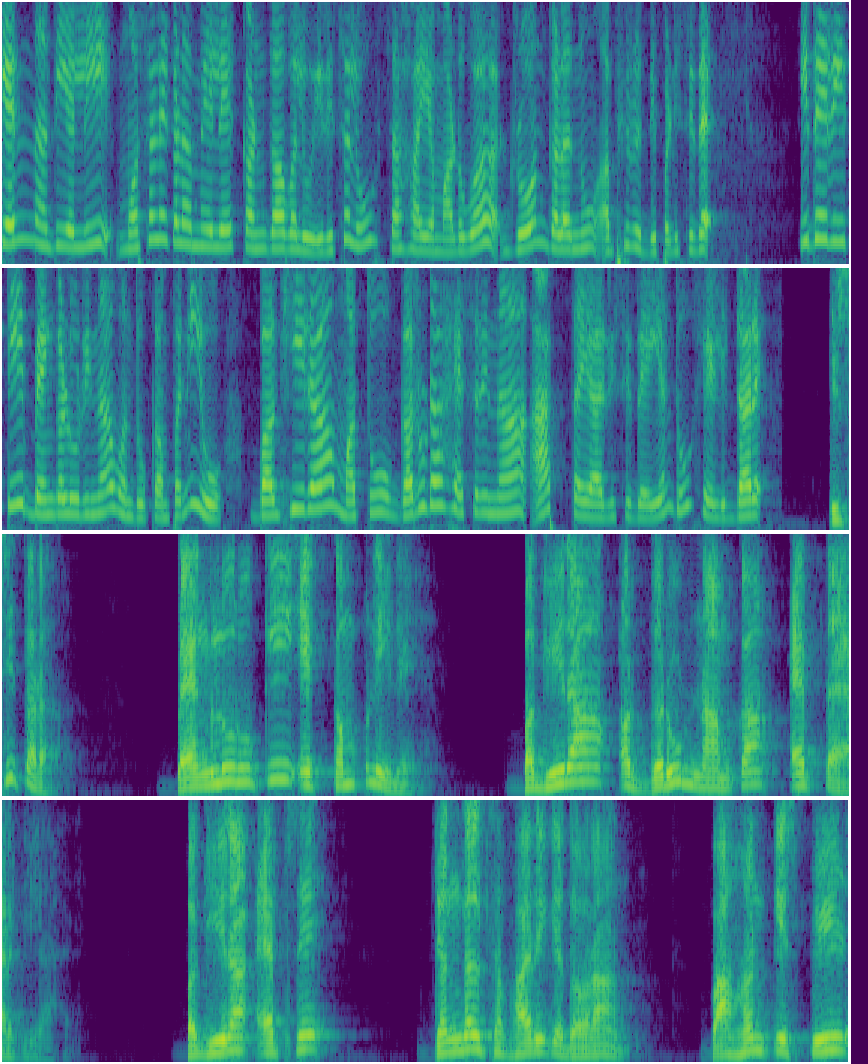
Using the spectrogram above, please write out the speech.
ಕೆನ್ ನದಿಯಲ್ಲಿ ಮೊಸಳೆಗಳ ಮೇಲೆ ಕಣ್ಗಾವಲು ಇರಿಸಲು ಸಹಾಯ ಮಾಡುವ ಡ್ರೋನ್ಗಳನ್ನು ಅಭಿವೃದ್ಧಿಪಡಿಸಿದೆ ಇದೇ ರೀತಿ ಬೆಂಗಳೂರಿನ ಒಂದು ಕಂಪನಿಯು ಬಘೀರಾ ಮತ್ತು ಗರುಡ ಹೆಸರಿನ ಆಪ್ ತಯಾರಿಸಿದೆ ಎಂದು ಹೇಳಿದ್ದಾರೆ इसी तरह बेंगलुरु की एक कंपनी ने बघीरा और गरुड़ नाम का ऐप तैयार किया है। बघीरा ऐप से जंगल सफारी के दौरान वाहन की स्पीड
